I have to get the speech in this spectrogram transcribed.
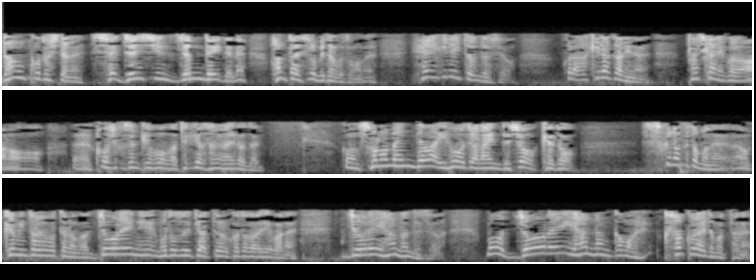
断固としてね、全身全霊でね、反対するみたいなことをね、平気で言ってるんですよ。これ明らかにね、確かにこのあの、公職選挙法が適用されないので、このその面では違法じゃないんでしょうけど、少なくともね、あの県民投票っていうのが条例に基づいてやってることから言えばね、条例違反なんですよ。もう条例違反なんかもクソくらいでもってね、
